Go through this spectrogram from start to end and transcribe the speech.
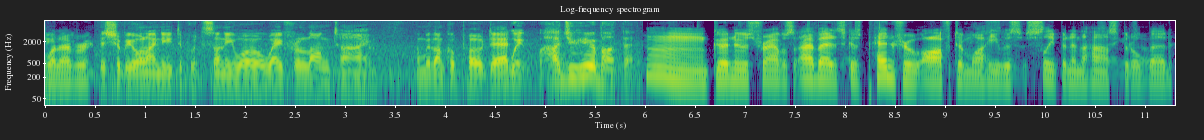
whatever. This should be all I need to put Sonny Wo away for a long time. And with Uncle Po dead... Wait, how'd you hear about that? Hmm, good news travels. I bet it's because Pendrew offed him while he was sleeping in the hospital bed.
